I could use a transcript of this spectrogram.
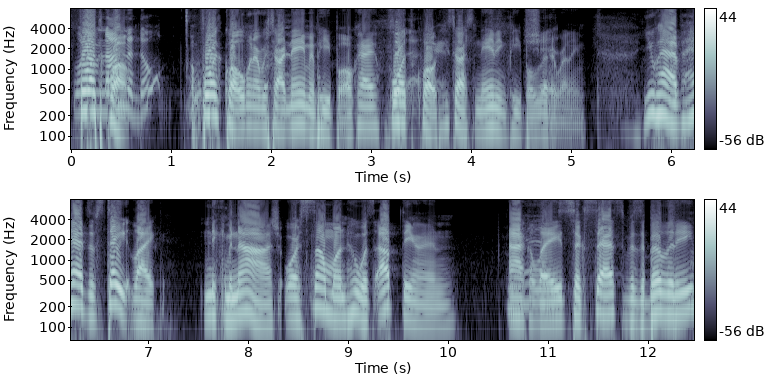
When Fourth I'm not quote. an adult? Fourth quote, whenever we start naming people, okay? Fourth quote. He starts naming people Shit. literally. You have heads of state like Nicki Minaj or someone who was up there and accolades, Yes. success, visibility,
